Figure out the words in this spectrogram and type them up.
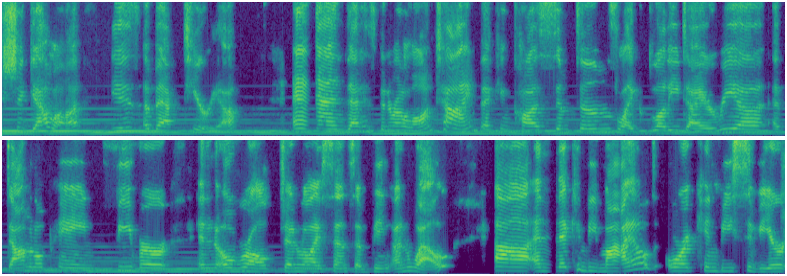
Shigella is a bacteria and that has been around a long time that can cause symptoms like bloody diarrhea, abdominal pain, fever, and an overall generalized sense of being unwell. Uh, and that can be mild or it can be severe.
